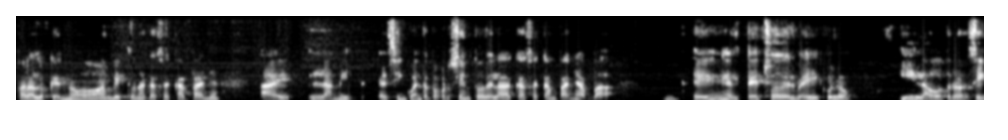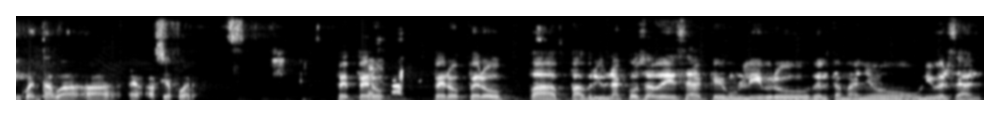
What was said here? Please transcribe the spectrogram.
para los que no han visto una casa de campaña, hay la, el 50% de la casa de campaña va en el techo del vehículo y la otra 50 va hacia afuera. pero, pero, pero para abrir una cosa de esa que es un libro del tamaño universal,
